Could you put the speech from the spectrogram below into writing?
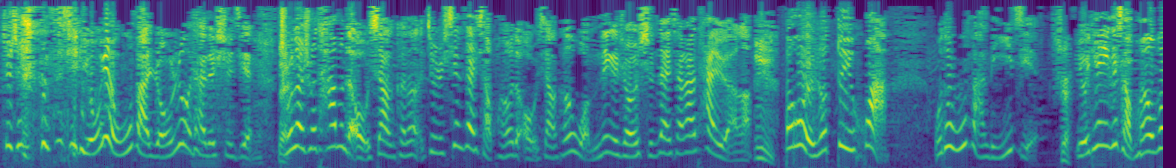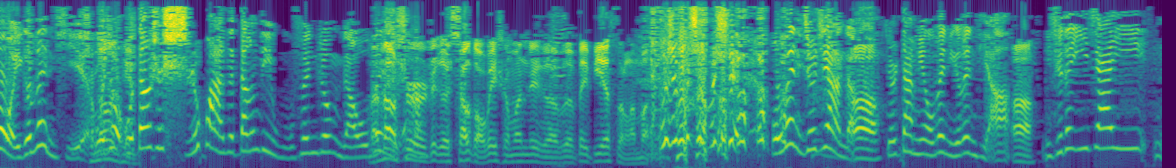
就是自己永远无法融入他的世界，除了说他们的偶像，可能就是现在小朋友的偶像，和我们那个时候实在相差太远了。嗯，包括有时候对话，我都无法理解。是有一天，一个小朋友问我一个问题，问题我就我当时石化在当地五分钟，你知道，我问难道是这个小狗为什么这个被憋死了吗？不是不是不是，我问你就是这样的，啊就是大明，我问你一个问题啊，啊你觉得一加一嗯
